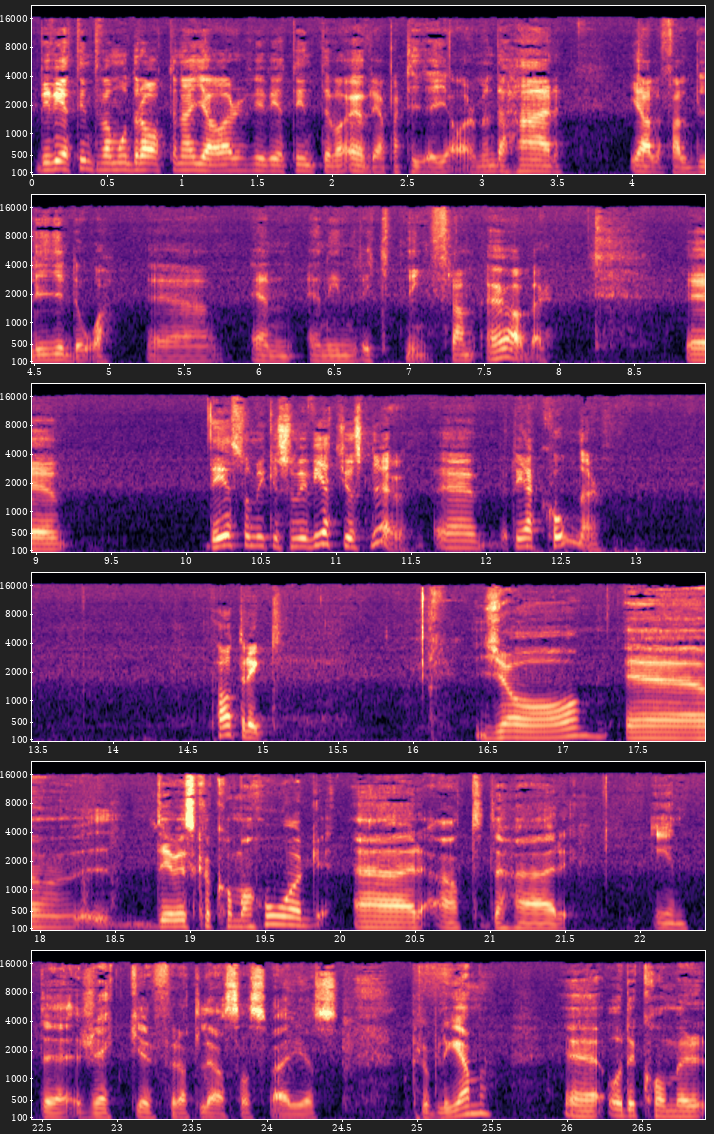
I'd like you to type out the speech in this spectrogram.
vi vet inte vad Moderaterna gör, vi vet inte vad övriga partier gör, men det här i alla fall blir då eh, en, en inriktning framöver. Eh, det är så mycket som vi vet just nu. Eh, reaktioner? Patrik? Ja, eh, det vi ska komma ihåg är att det här inte räcker för att lösa Sveriges problem. Eh, och det kommer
